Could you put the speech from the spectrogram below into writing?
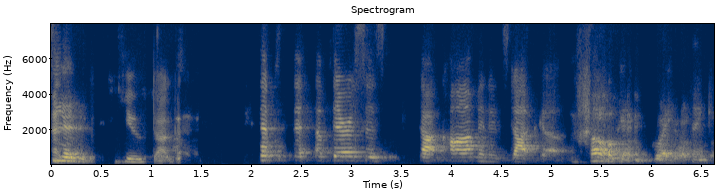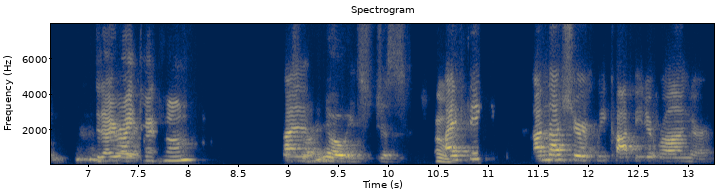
CAB. Q.gov. Except that up there it says dot com and it's dot gov. Oh, Okay, great, thank you. Did I write .com? I, No, it's just, Oh. I think, I'm not sure if we copied it wrong or.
